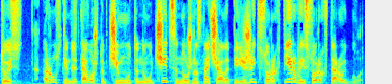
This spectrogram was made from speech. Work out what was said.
То есть русским для того, чтобы чему-то научиться, нужно сначала пережить 41 и 42 год.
